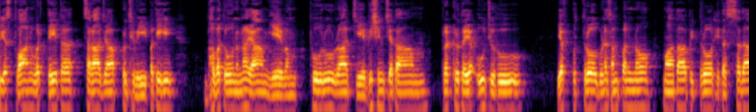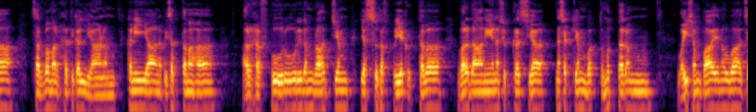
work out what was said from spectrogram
यस्त्वानुवर्तेत स राजा पृथिवीपतिः। भवतो न नयाम्येवम् पूरुराज्येऽभिषिञ्च्यताम् प्रकृतय ऊचुः। यः पुत्रो गुणसम्पन्नो मातापित्रोर्हितः सदा। सर्वमर्हति कल्याणम् कनीयानपि सत्तमः। अर्हः पूरूरिदम् राज्यम् यः सुतः प्रियकृत्तव। वरदानेन शुक्रस्य न शक्यम् वक्तुमुत्तरम् वैशम्पायनोवाच।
